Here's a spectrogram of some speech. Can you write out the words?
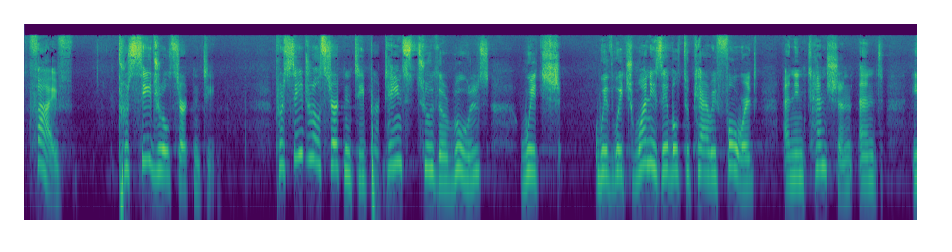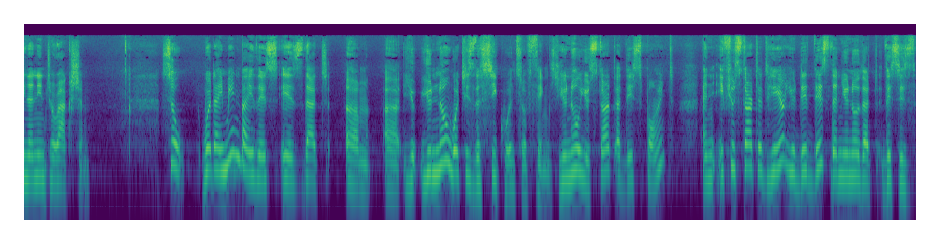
Five, procedural certainty. Procedural certainty pertains to the rules which with which one is able to carry forward an intention and in an interaction. So, what I mean by this is that um, uh, you, you know what is the sequence of things. You know you start at this point, and if you started here, you did this, then you know that this is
